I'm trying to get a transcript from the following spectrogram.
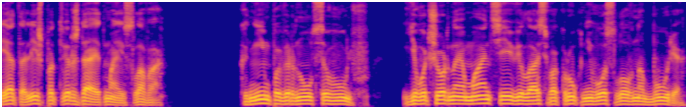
это лишь подтверждает мои слова. К ним повернулся Вульф. Его черная мантия велась вокруг него словно буря,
